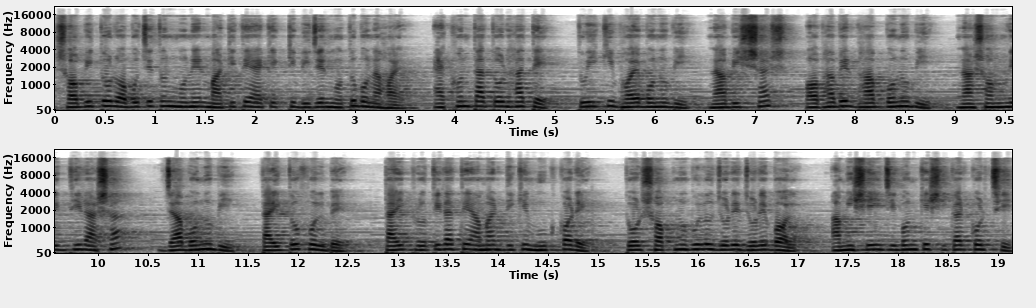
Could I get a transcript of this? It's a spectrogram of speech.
সবই তোর অবচেতন মনের মাটিতে এক একটি বীজের মতো বোনা হয়। এখন তা তোর হাতে, তুই কি ভয় বনবি, না বিশ্বাস, অভাবের ভাব বনবি, না সমৃদ্ধির আশা? যা বনবি, তাই তো ফলবে তাই প্রতিরাতে আমার দিকে মুখ করে, তোর স্বপ্নগুলো জোরে জোরে বল আমি সেই জীবনকে স্বীকার করছি,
